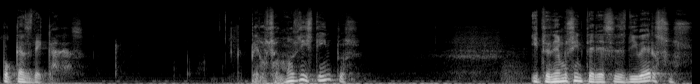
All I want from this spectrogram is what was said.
pocas décadas. Pero somos distintos y tenemos intereses diversos,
